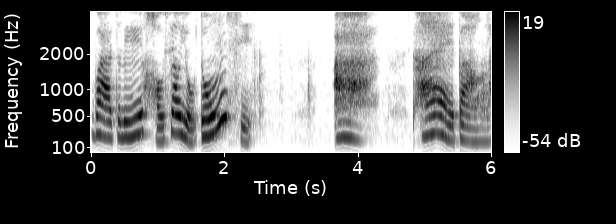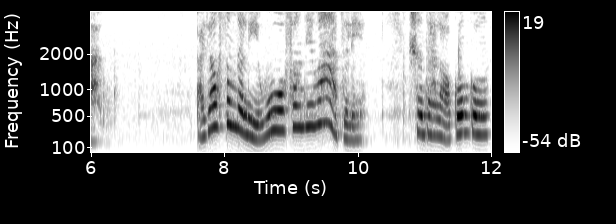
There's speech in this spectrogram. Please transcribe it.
袜子里好像有东西。啊，太棒了！把要送的礼物放进袜子里，圣诞老公公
